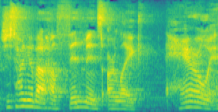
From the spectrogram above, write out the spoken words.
she's talking about how Thin Mints are like heroin.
